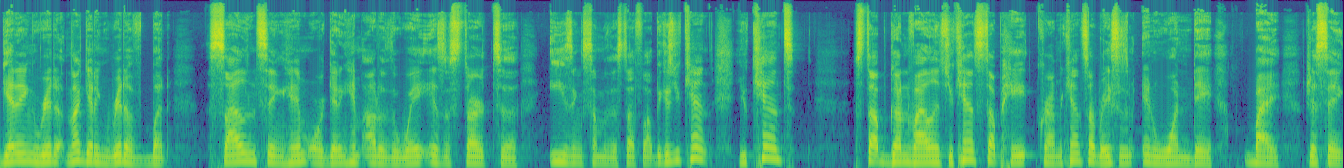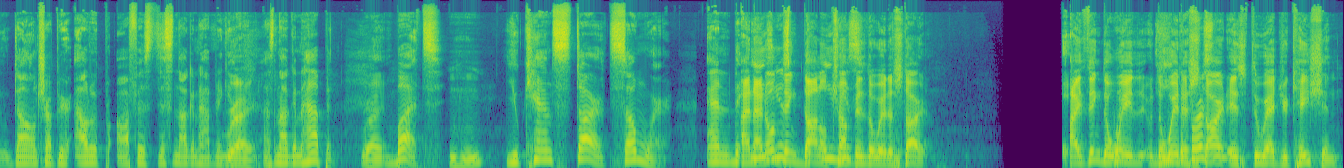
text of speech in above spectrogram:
getting rid of not getting rid of, but silencing him or getting him out of the way is a start to easing some of the stuff out because you can't you can't stop gun violence. You can't stop hate crime. You can't stop racism in one day by just saying Donald Trump, you're out of office. This is not going to happen again. Right. That's not going to happen. Right. But mm-hmm. you can start somewhere. And the and I don't think Donald Trump is the way to start. I think the way the way the to person- start is through education.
